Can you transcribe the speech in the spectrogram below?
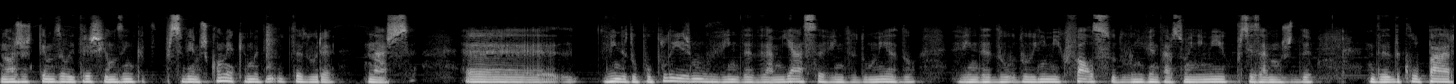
Nós temos ali três filmes em que percebemos como é que uma ditadura nasce, uh, vinda do populismo, vinda da ameaça, vinda do medo, vinda do, do inimigo falso, do inventar-se um inimigo, precisamos de, de, de culpar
